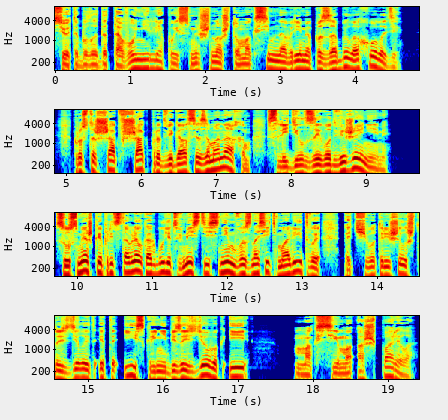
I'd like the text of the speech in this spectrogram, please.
все это было до того нелепо и смешно, что Максим на время позабыл о холоде. Просто шаг в шаг продвигался за монахом, следил за его движениями. С усмешкой представлял, как будет вместе с ним возносить молитвы, отчего-то решил, что сделает это искренне, без издевок, и... Максима ошпарило.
